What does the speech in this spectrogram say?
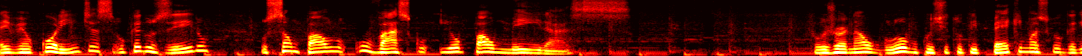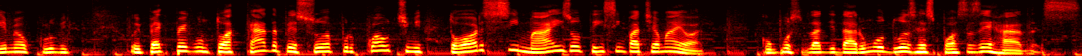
Aí vem o Corinthians, o Cruzeiro, o São Paulo, o Vasco e o Palmeiras. Foi o jornal Globo com o Instituto IPEC mostra que o Grêmio é o clube. O IPEC perguntou a cada pessoa por qual time torce mais ou tem simpatia maior, com possibilidade de dar uma ou duas respostas erradas.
